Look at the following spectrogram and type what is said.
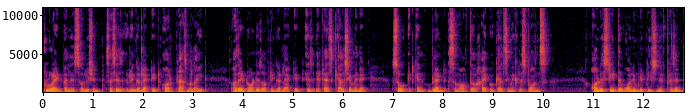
chloride balanced solution such as ringer lactate or Plasma-Lyte. Other advantage of ringer lactate is it has calcium in it so it can blunt some of the hypocalcemic response. Always treat the volume depletion if present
